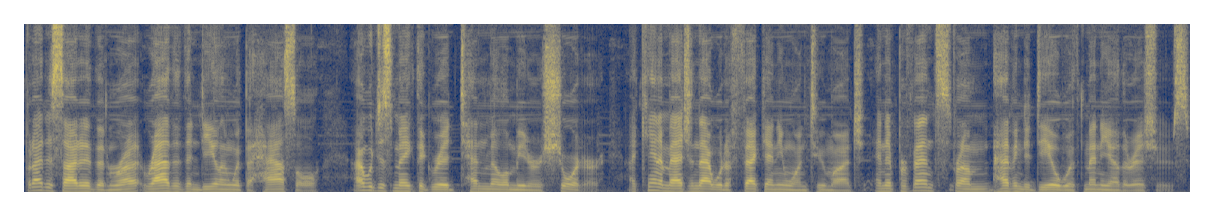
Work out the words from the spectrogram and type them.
but I decided that rather than dealing with the hassle, I would just make the grid 10 millimeters shorter. I can't imagine that would affect anyone too much, and it prevents from having to deal with many other issues.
